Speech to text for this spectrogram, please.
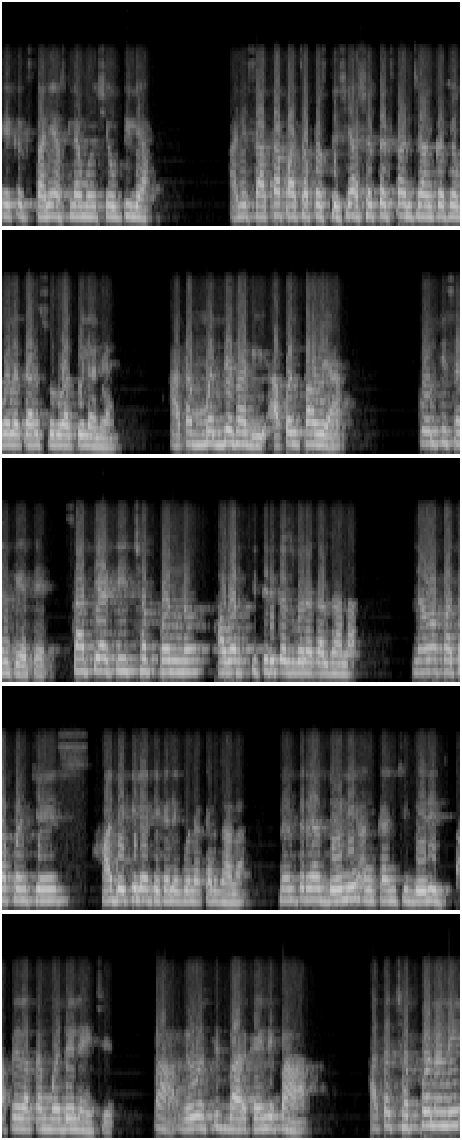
एकक स्थानी असल्यामुळे शेवटी लिहा. आणि साता पाचा पस्तीस या शतक स्थानच्या अंकाचा गुणाकार सुरुवातीला लिहा. आता मध्यभागी आपण पाहूया कोणती संख्या येते? सात आठी छप्पन्न हा वरती तिरकस गुणाकार झाला. नवा पाचा हा देखील या ठिकाणी गुणाकार झाला. नंतर या दोन्ही अंकांची बेरीज आपल्याला आता मध्ये लिहायची पहा व्यवस्थित बारकाईने पहा. आता छप्पन आणि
